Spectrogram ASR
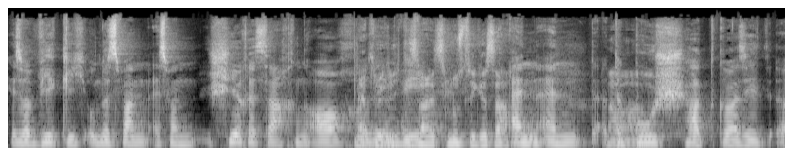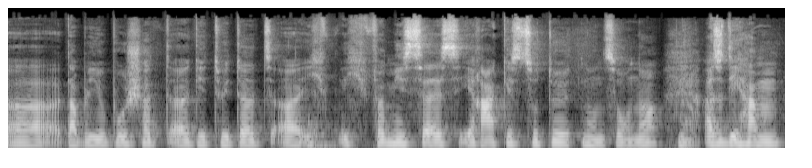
es war wirklich, und es waren, es waren schiere Sachen auch. also irgendwie das waren jetzt lustige Sachen. Ein, ein, der Bush hat quasi, uh, W. Bush hat getwittert, ich, ich vermisse es, Irakis zu töten und so, ne? Ja. Also die haben,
